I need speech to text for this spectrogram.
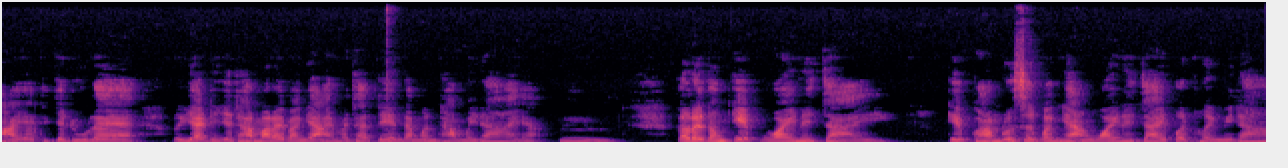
หาอยากที่จะดูแล หรืออยากที่จะทำอะไรบางอย่างให้มันชัดเจนแต่เหมือนทำไม่ได้อะ อืม ก็เลยต้องเก็บไว้ในใจ เก็บความรู้สึกบางอย่างไว้ในใจ เปิดเผยไม่ได้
